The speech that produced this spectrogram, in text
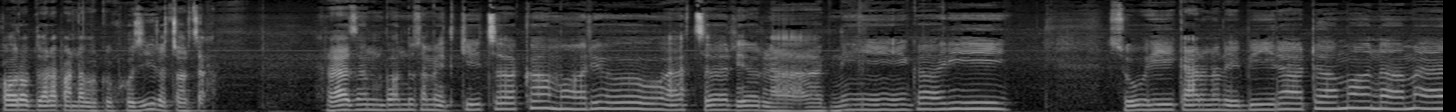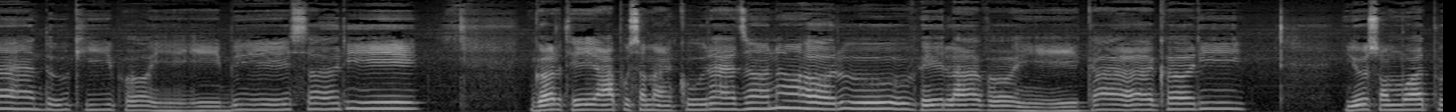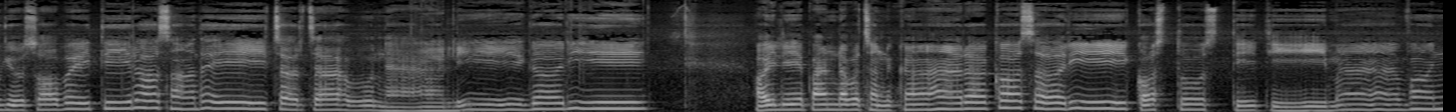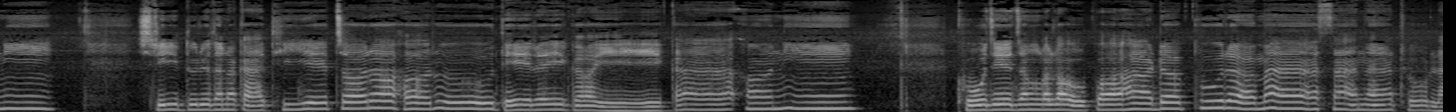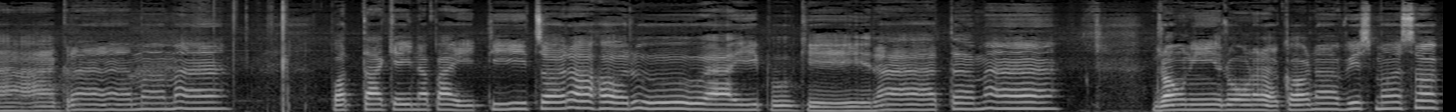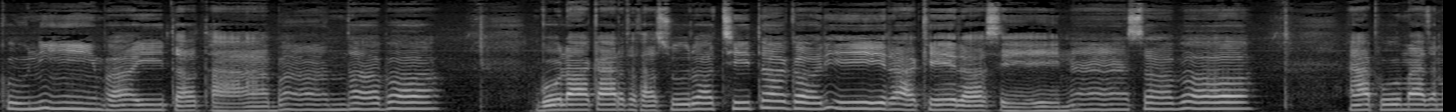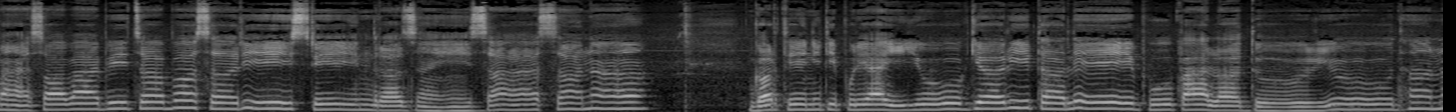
कौरवद्वारा पाण्डवहरूको खोजी र चर्चा। राजन बन्धु समेत किचक मर्यो आश्चर्य लाग्ने गरी। सोही कारणले विराट मनमा दुखी भए बेसरी। गर्थे आफूसम्म कुरा जनहरू भेला भएका घरी। यो संवाद पुग्यो सबैतिर सधैँ चर्चा हुनाले गरी अहिले पाण्डव छन् कहाँ र कसरी कस्तो स्थितिमा भनी? श्री दुर्योधनका थिए चरहरू धेरै गएका अनि खोजे जङ्गल पहाडपुरमा साना ठुला ग्राममा। पत्ता केही नपाई ती चरहरू आइपुगे रातमा। द्रौणी रोण र कर्ण भीष्म सकुनी भाइ तथा बान्धव। गोलाकार तथा सुरक्षित गरी राखेर सेना सब। आफू माझ महासभा बिच बसरी श्री इन्द्र झै शासन। गर्थे नीति पुर्याई योग्य रितले भूपाल दुर्योधन।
